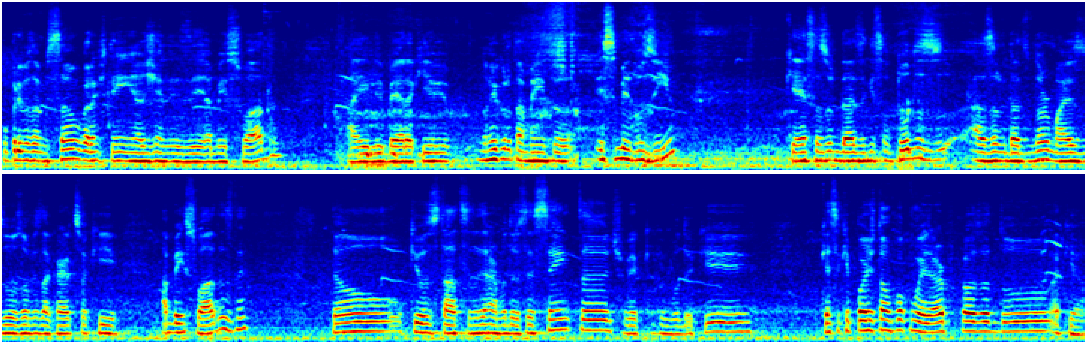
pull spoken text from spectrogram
cumprimos a missão, agora a gente tem a Gênese abençoada. Aí libera aqui no recrutamento esse menuzinho, que essas unidades aqui são todas as unidades normais dos Homens da Carta, só que abençoadas, né? Então, que os status né? armadura 60, deixa eu ver o que muda aqui. Que essa aqui pode estar um pouco melhor por causa do. Aqui ó.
